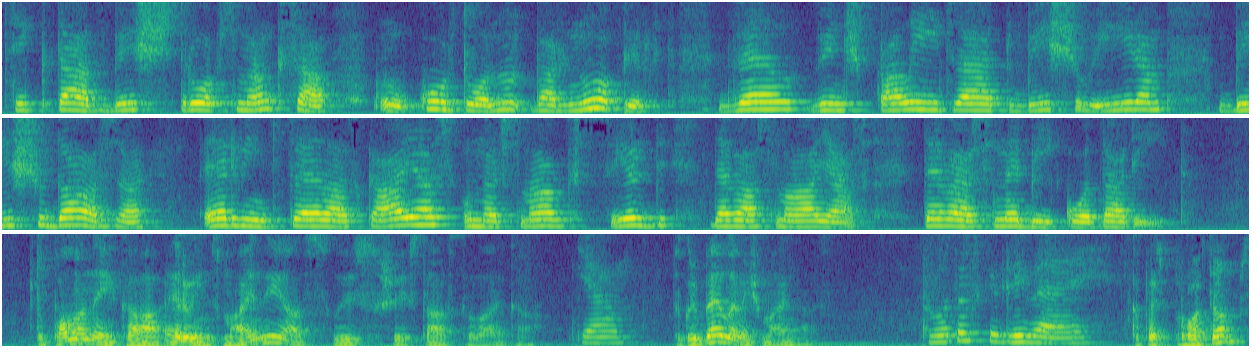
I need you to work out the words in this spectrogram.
cik tāds bišu strops maksā un kur to nu, var nopirkt. Vēl viņš palīdzētu bišu vīram bišu dārzā. Ervīns cēlās kājās un ar smagu sirdi devās mājās. Te vairs nebija ko darīt. Tu pamanīji, kā Ervīns mainījās visu šī stāsta laikā. Jā, Tu gribēji, lai viņš mainās? protams, ka gribēju. Kāpēc? Protams,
